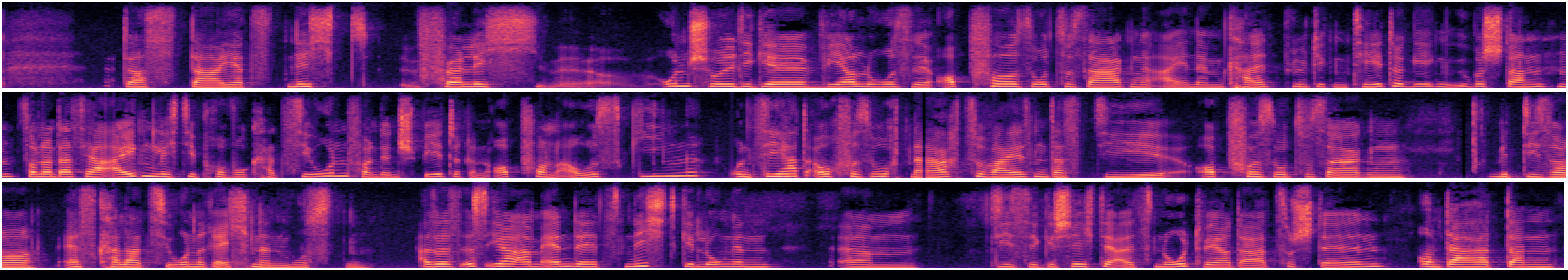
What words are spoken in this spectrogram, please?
dass da jetzt nicht völlig äh, unschuldige, wehrlose Opfer sozusagen einem kaltblütigen Täter gegenüberstanden, sondern dass ja eigentlich die Provokation von den späteren Opfern ausging. Und sie hat auch versucht nachzuweisen, dass die Opfer sozusagen mit dieser Eskalation rechnen mussten. Also es ist ihr am Ende jetzt nicht gelungen, ähm, diese Geschichte als Notwehr darzustellen. Und da hat dann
